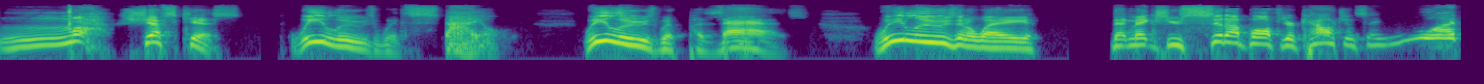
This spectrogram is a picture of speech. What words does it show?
Mwah, chef's kiss. We lose with style. We lose with pizzazz. We lose in a way that makes you sit up off your couch and say, What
